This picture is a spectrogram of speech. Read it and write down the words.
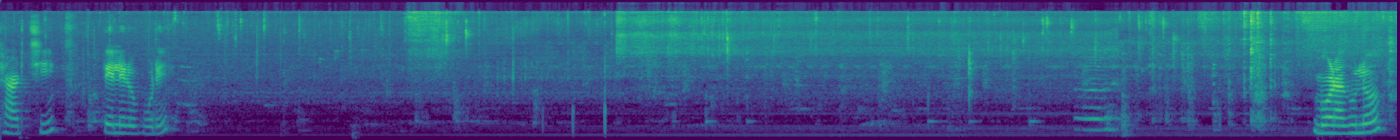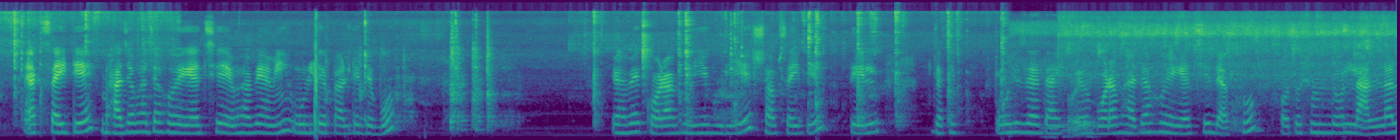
ছাড়ছি তেলের ওপরে বড়াগুলো এক সাইডে ভাজা ভাজা হয়ে গেছে, এভাবে আমি উল্টে পাল্টে দেব। এভাবে কড়া ঘুরিয়ে ঘুরিয়ে সব সাইডে তেল যাতে পৌঁছে যায়, তাই বড়া ভাজা হয়ে গেছে। দেখো কত সুন্দর লাল লাল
